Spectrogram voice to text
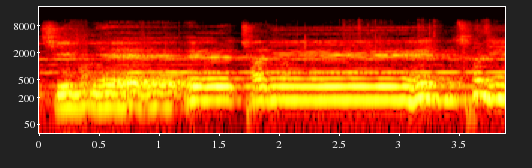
짐예 차린 선입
